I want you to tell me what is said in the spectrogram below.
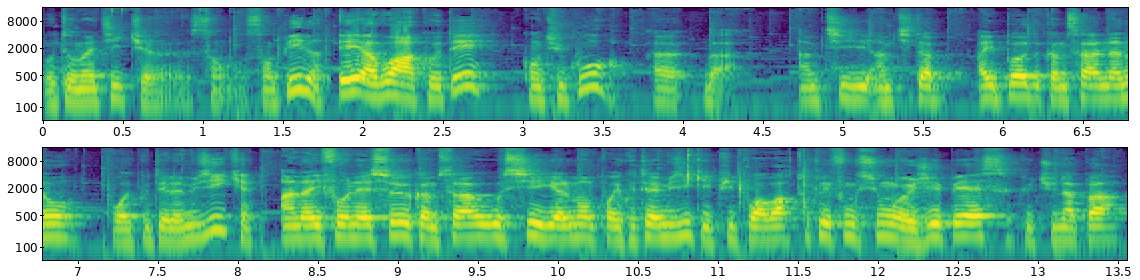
automatique euh, sans, pile. Et avoir à côté, quand tu cours, bah, un petit, un petit iPod comme ça, nano, pour écouter la musique. Un iPhone SE comme ça aussi également pour écouter la musique. Et puis pour avoir toutes les fonctions GPS que tu n'as pas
